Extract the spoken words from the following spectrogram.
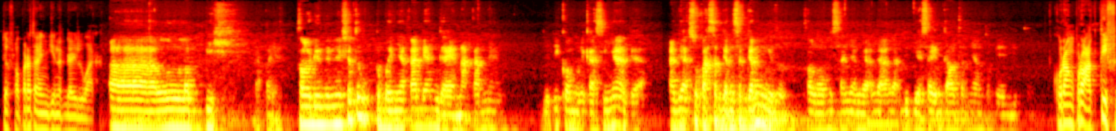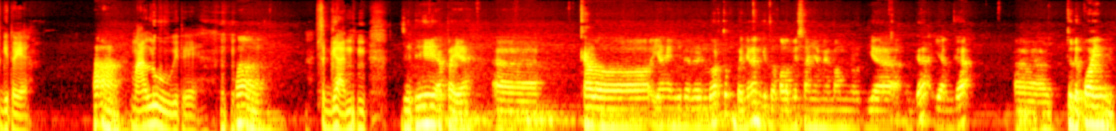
developer atau engineer dari luar? Uh, lebih apa ya? Kalau di Indonesia tuh kebanyakan yang nggak enakannya. Jadi komunikasinya agak agak suka segan-segan gitu. Kalau misalnya nggak nggak nggak dibiasain culture-nya untuk kayak gitu. Kurang proaktif gitu ya? Uh-uh. Malu gitu ya? Uh. Segan. Jadi apa ya? Uh, kalau yang engineer dari luar tuh kebanyakan gitu kalau misalnya memang menurut dia enggak ya enggak uh, to the point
